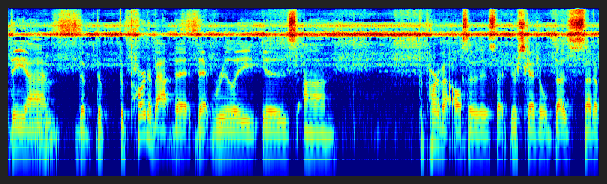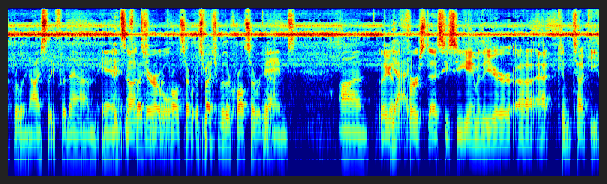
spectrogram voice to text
the, um, the the the part about that that really is um, the part about also is that their schedule does set up really nicely for them, and It's not especially terrible. with their crossover, especially with their crossover Yeah. games. Um, They got yeah, the first SEC game of the year uh, at Kentucky.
